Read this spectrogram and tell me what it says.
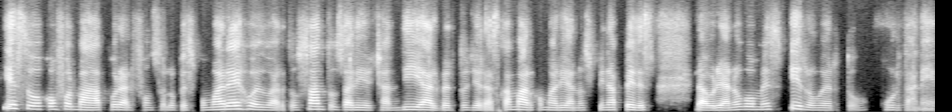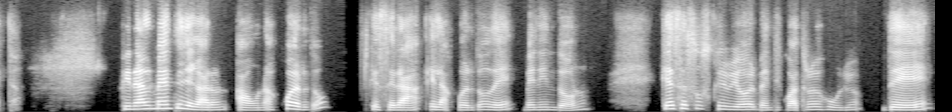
y estuvo conformada por Alfonso López Pumarejo, Eduardo Santos, Darío Chandía, Alberto Lleras Camargo, Mariano Espina Pérez, Laureano Gómez y Roberto Urdaneta. Finalmente llegaron a un acuerdo que será el acuerdo de Benindorm, que se suscribió el 24 de julio de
